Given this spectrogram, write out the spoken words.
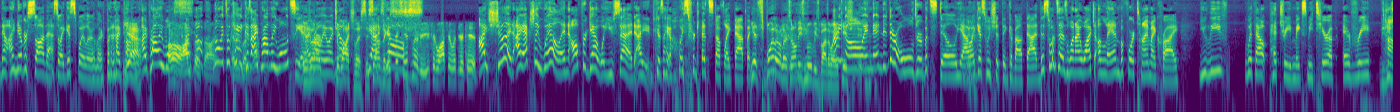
Now I never saw that, so I guess spoiler alert. But I probably, Yeah. I probably won't. Oh, I'm I- so no, sorry. no, it's okay because I probably won't see it. It was I on probably won't. no. to-watch list. It Yeah, sounds like a no. It's a kids movie. You should watch it with your kids. I should. I actually will, and I'll forget what you said. I because I always forget stuff like that. But Yeah, spoiler alerts on all these movies, by the way. I case you- know, and, and they're older, but still, yeah, I guess we should think about that. This one says, "When I watch A Land Before Time, I cry. You leave without Petrie makes me tear up every Did time."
